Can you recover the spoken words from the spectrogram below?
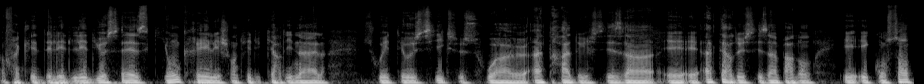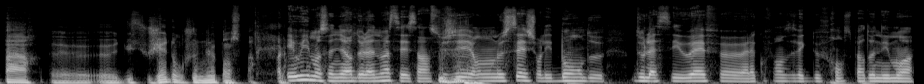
enfin que les, diocèses qui ont créé les chantiers du cardinal souhaiter aussi que ce soit euh, intra-diocésain et, et interdiocésain, pardon, et, et qu'on s'empare euh, euh, du sujet. Donc, je ne le pense pas. Et oui, monseigneur Delannoy, c'est un sujet, mhm. on le sait, sur les bancs de, de la CEF à la conférence des évêques de France, pardonnez-moi.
